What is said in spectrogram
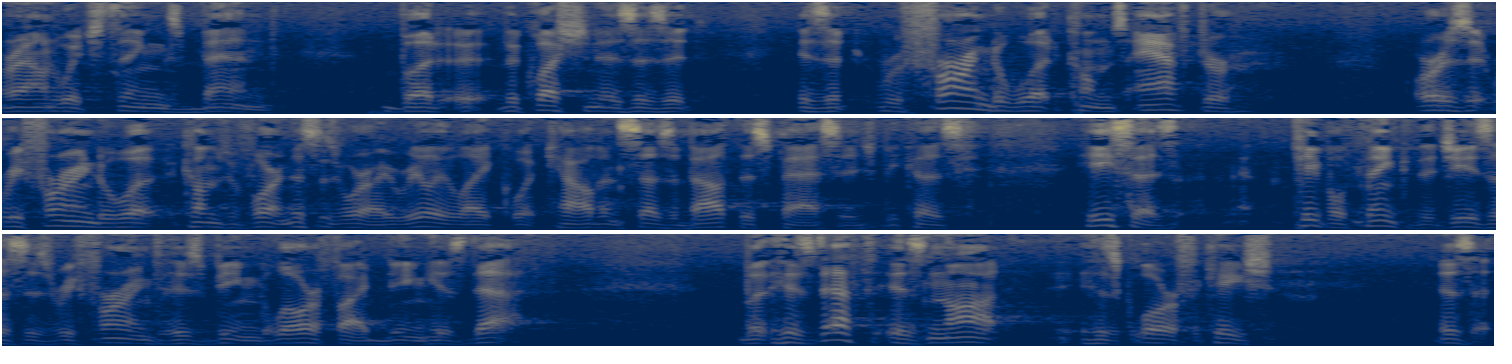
around which things bend. But uh, the question is is it, is it referring to what comes after or is it referring to what comes before? And this is where I really like what Calvin says about this passage because he says people think that Jesus is referring to his being glorified being his death. But his death is not his glorification, is it?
